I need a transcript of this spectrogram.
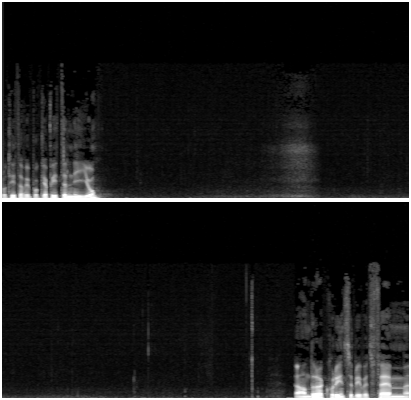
Och då tittar vi på kapitel 9. Andra Korinthierbrevet 5, eh,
